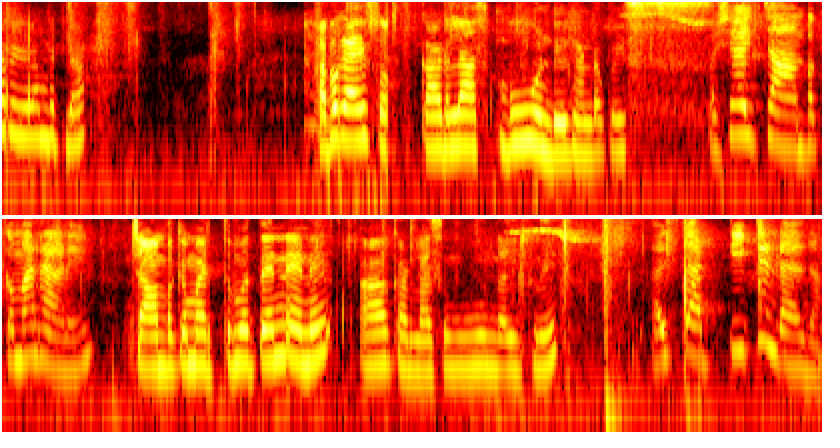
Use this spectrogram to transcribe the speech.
അറിയാൻ പറ്റില്ല. അപ്പൊ ഗൈസ് കടലാസ് പൂവുണ്ട്. കണ്ട ഗൈസ് പക്ഷെ ചാമ്പക്കമാരാണ് ചാമ്പക്ക മരത്തുമ്പോൾ തന്നെയാണ് ആ കടലാസ് പൂവ് ഉണ്ടായിരിക്കുന്നത് അത് തട്ടിയിട്ടുണ്ടായതാ.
